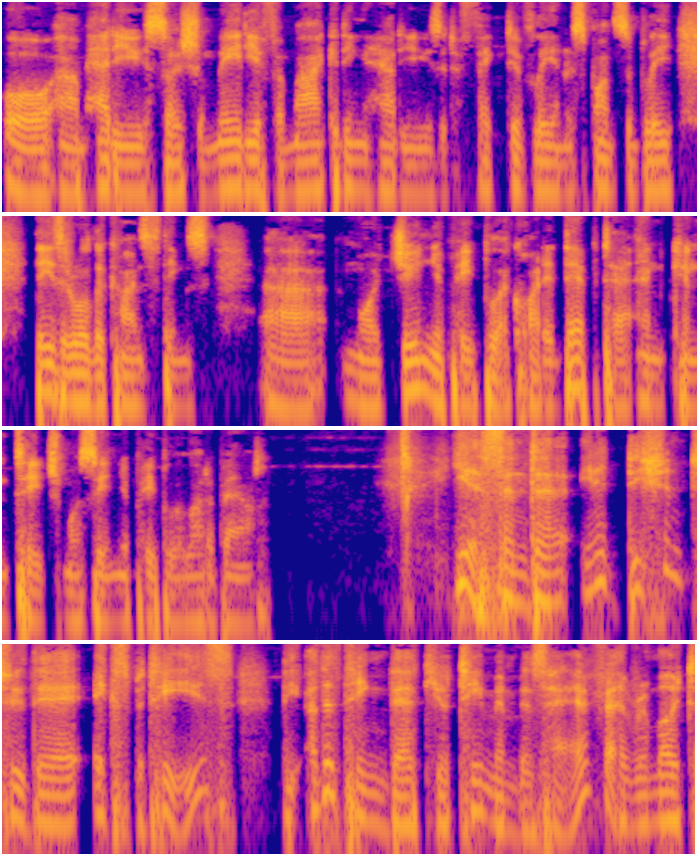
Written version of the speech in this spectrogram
or um, how to use social media for marketing, how to use it effectively and responsibly. These are all the kinds of things uh, more junior people are quite adept at and can teach more senior people a lot about. Yes, and uh, in addition to their expertise, the other thing that your team members have, uh, remote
